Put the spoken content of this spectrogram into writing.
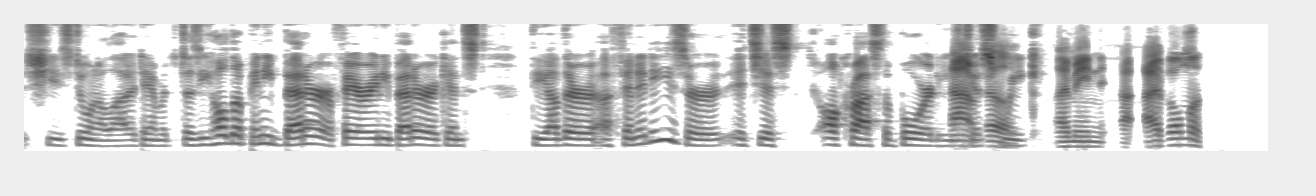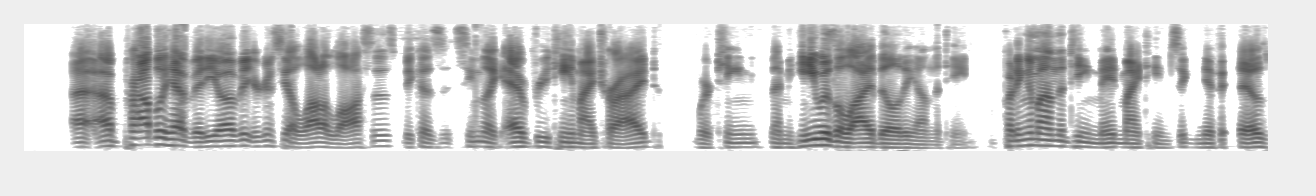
she's doing a lot of damage. Does he hold up any better or fare any better against the other affinities, or it's just all across the board? He's Not just really. weak. I mean, I've almost. I, I'll probably have video of it. You're gonna see a lot of losses because it seemed like every team I tried, where team. I mean, he was a liability on the team. Putting him on the team made my team significant. It was,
